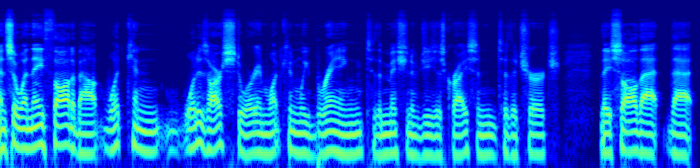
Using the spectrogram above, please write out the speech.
And so when they thought about what can what is our story and what can we bring to the mission of Jesus Christ and to the church, they saw that that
